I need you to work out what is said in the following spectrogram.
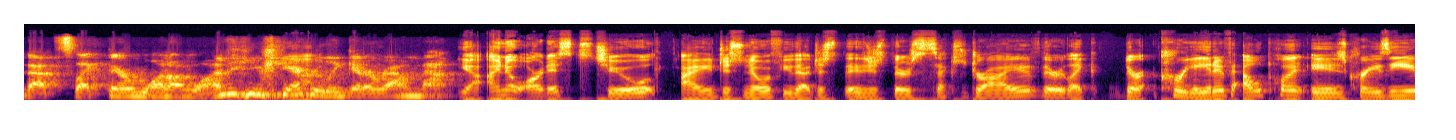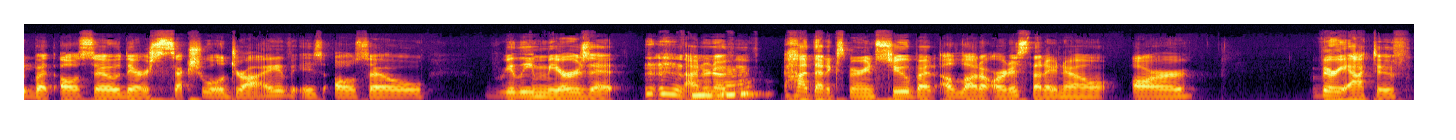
That's like they're one on one. You can't really get around that. Yeah, I know artists too. I just know a few that just they just their sex drive, They're like their creative output is crazy, but also their sexual drive is also really mirrors it. I don't mm-hmm. know if mm-hmm. you've had that experience too, but a lot of artists that I know are very active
